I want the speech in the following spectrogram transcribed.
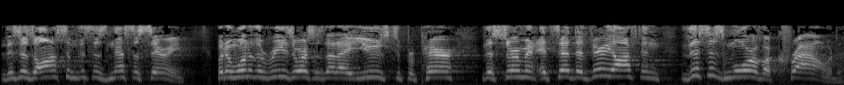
This is awesome. This is necessary. But in one of the resources that I used to prepare this sermon, it said that very often this is more of a crowd.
